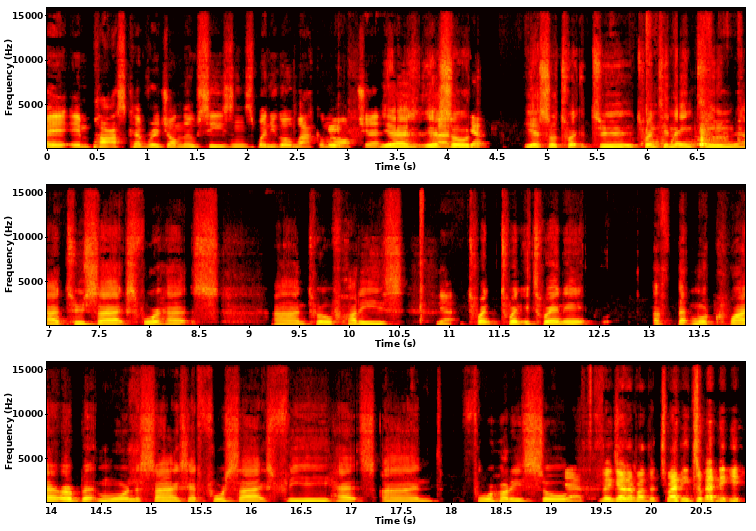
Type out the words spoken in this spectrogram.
uh, in pass coverage on those seasons when you go back and watch it. Yeah, yeah. Um, so yeah, yeah so tw- two, 2019 had two sacks, four hits, and 12 hurries. Yeah. 20, 2020, a bit more quieter, a bit more in the sacks. He had four sacks, three hits, and four hurries. So yeah, forget so, about the 2020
